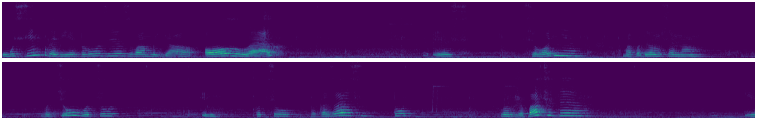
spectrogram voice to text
Усім привіт, друзі! З вами я, Олег. І Сьогодні ми подивимося на оцю, оцю і оцю, яка зараз тут. Ви вже бачите. І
